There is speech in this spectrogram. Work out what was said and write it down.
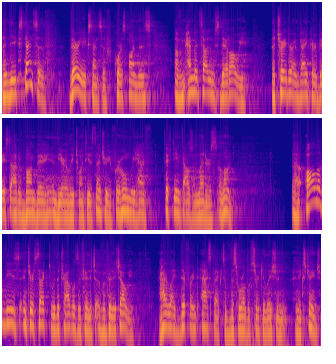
And the extensive, very extensive correspondence of Muhammad Salim Sdairawi, a trader and banker based out of Bombay in the early 20th century, for whom we have 15,000 letters alone. Uh, all of these intersect with the travels of Felichawi, highlight different aspects of this world of circulation and exchange.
